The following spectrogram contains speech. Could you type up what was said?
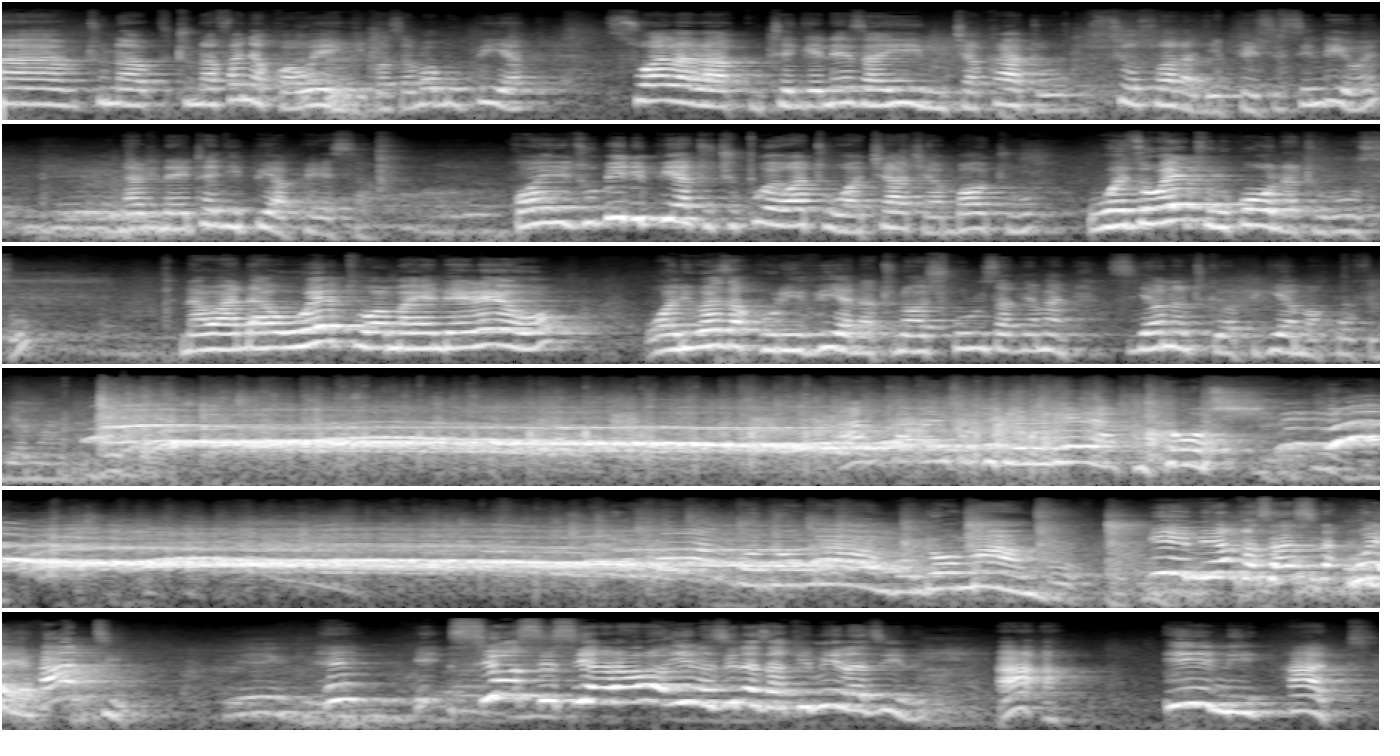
tuna, tuna tunafanya kwa wengi, kwa sababu pia swala la kutengeneza hii mchakato sio swala jepesi, si ndio eh? Na linahitaji pia pesa. Kwa hiyo ilitubidi pia tuchukue watu wachache ambao tu uwezo wetu ulikuwa unaturuhusu na wadau wetu wa maendeleo waliweza kuridhia, na tunawashukuru sana jamani. Sijaona tukiwapigia makofi jamani. Kama kigelegele hakitoshi. Mambo ndo mambo ndo mambo. Hii miaka thelathini we hati He, sio CCRO ile zile za kimila zile. Ah ah. Hii ni hati.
